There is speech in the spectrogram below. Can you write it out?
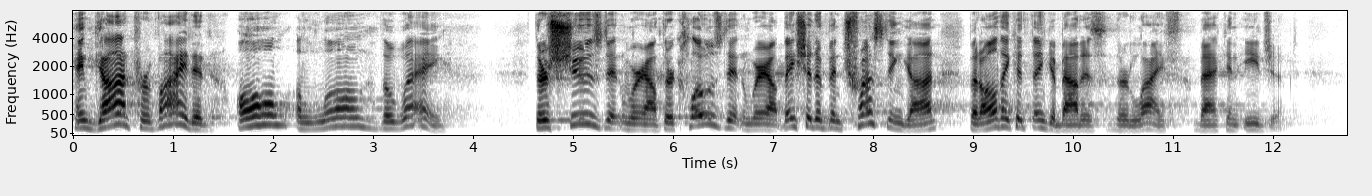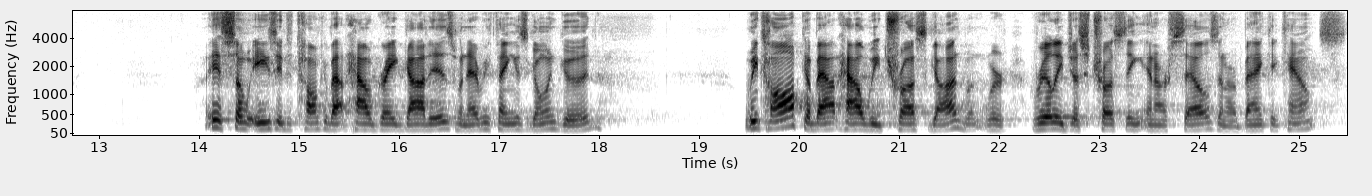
And God provided all along the way. Their shoes didn't wear out, their clothes didn't wear out. They should have been trusting God, but all they could think about is their life back in Egypt. It's so easy to talk about how great God is when everything is going good. We talk about how we trust God when we're really just trusting in ourselves and our bank accounts.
